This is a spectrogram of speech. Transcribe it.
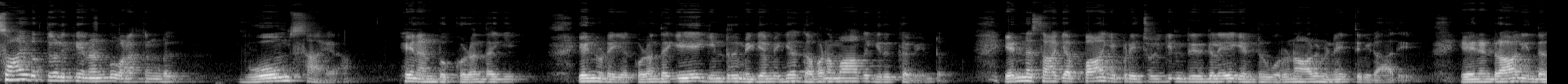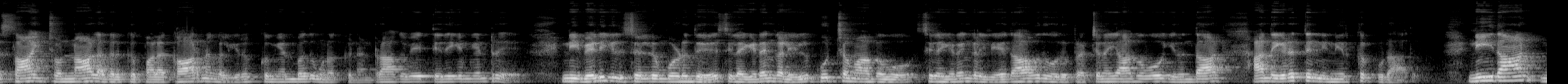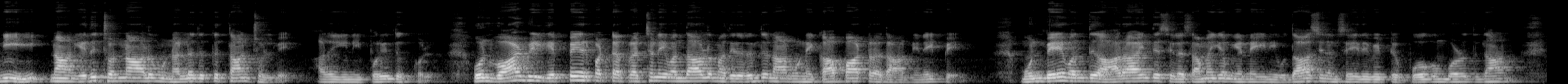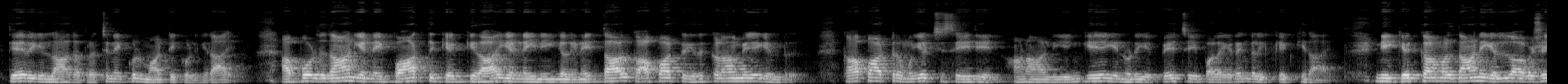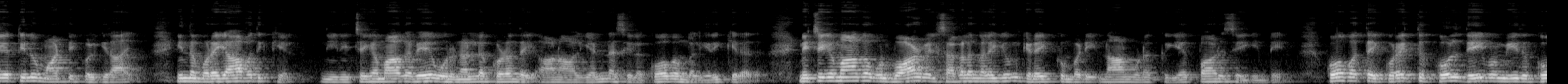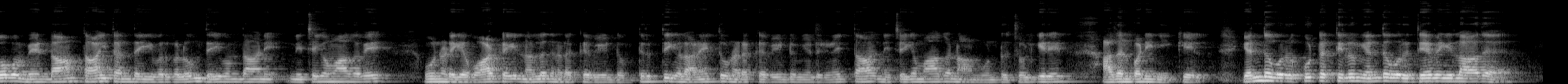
சாய் பக்தர்களுக்கு என் அன்பு வணக்கங்கள். ஓம் சாயராம். என் அன்பு குழந்தையே என்னுடைய குழந்தையே இன்று மிக மிக கவனமாக இருக்க வேண்டும். என்ன சாயப்பா இப்படி சொல்கின்றீர்களே என்று ஒரு நாளும் நினைத்து விடாதே. ஏனென்றால் இந்த சாய் சொன்னால் அதற்கு பல காரணங்கள் இருக்கும் என்பது உனக்கு நன்றாகவே தெரியும் என்று நீ வெளியில் செல்லும் பொழுது சில இடங்களில் கூச்சமாகவோ சில இடங்களில் ஏதாவது ஒரு பிரச்சனையாகவோ இருந்தால் அந்த இடத்தில் நீ நிற்கக்கூடாது. நீதான் நீ நான் எது சொன்னாலும் உன் நல்லதுக்குத்தான் சொல்வேன். அதை இனி புரிந்து கொள் உன் வாழ்வில் எப்பேற்பட்ட பிரச்சனை வந்தாலும் அதிலிருந்து நான் உன்னை காப்பாற்ற தான் நினைப்பேன். முன்பே வந்து ஆராய்ந்து சில சமயம் என்னை நீ உதாசீனம் செய்துவிட்டு போகும்பொழுதுதான் தேவையில்லாத பிரச்சனைக்குள் மாட்டிக்கொள்கிறாய். அப்பொழுதுதான் என்னை பார்த்து கேட்கிறாய் என்னை நீங்கள் நினைத்தால் காப்பாற்ற இருக்கலாமே என்று. காப்பாற்ற முயற்சி செய்தேன். ஆனால் நீ எங்கே என்னுடைய பேச்சை பல இடங்களில் கேட்கிறாய். நீ கேட்காமல் தானே எல்லா விஷயத்திலும் மாட்டிக்கொள்கிறாய். இந்த முறையாவது கேள். நீ நிச்சயமாகவே ஒரு நல்ல குழந்தை. ஆனால் என்ன சில கோபங்கள் இருக்கிறது. நிச்சயமாக உன் வாழ்வில் சகலங்களையும் கிடைக்கும்படி நான் உனக்கு ஏற்பாடு செய்கின்றேன். கோபத்தை குறைத்துக்கொள். தெய்வம் மீது கோபம் வேண்டாம். தாய் தந்தை இவர்களும் தெய்வம்தானே. நிச்சயமாகவே உன்னுடைய வாழ்க்கையில் நல்லது நடக்க வேண்டும். திருப்திகள் அனைத்தும் நடக்க வேண்டும் என்று நினைத்தால் நிச்சயமாக நான் ஒன்று சொல்கிறேன். அதன்படி நீ கேள். எந்த ஒரு கூட்டத்திலும் எந்த ஒரு தேவையில்லாத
